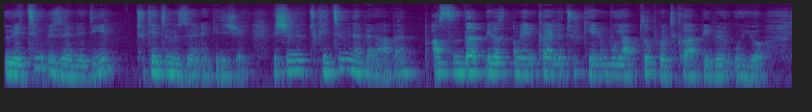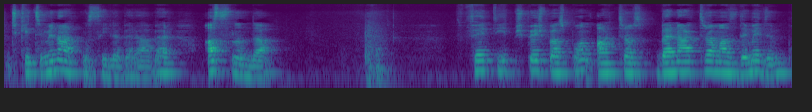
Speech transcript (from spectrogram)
üretim üzerine değil, tüketim üzerine gidecek. Ve şimdi tüketimle beraber aslında biraz Amerika ile Türkiye'nin bu yaptığı politikalar birbirine uyuyor. Tüketimin artmasıyla beraber aslında FED 75 bas puan arttıramaz. Ben arttıramaz demedim.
